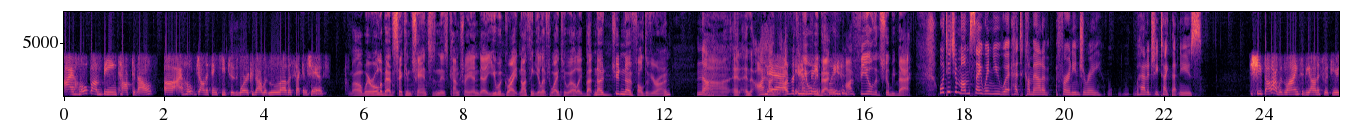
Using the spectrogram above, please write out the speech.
I hope I'm being talked about. Uh, I hope Jonathan keeps his word because I would love a second chance. Well, we're all about second chances in this country, and uh, you were great, and I think you left way too early. But no, due to no fault of your own. No. Uh, and and I hope Yeah, I reckon yeah, you will be back. I feel that she'll be back. What did your mum say when you were, had to come out of for an injury? How did she take that news? She thought I was lying, to be honest with you.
